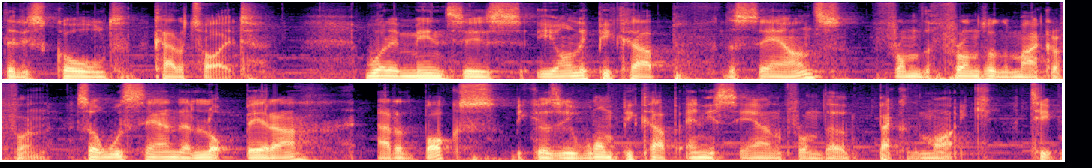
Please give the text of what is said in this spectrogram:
that is called cardioid what it means is you only pick up the sounds from the front of the microphone. So it will sound a lot better out of the box because it won't pick up any sound from the back of the mic. Tip,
